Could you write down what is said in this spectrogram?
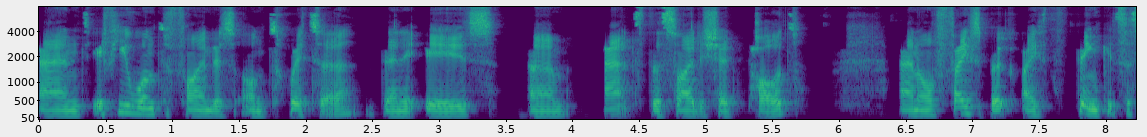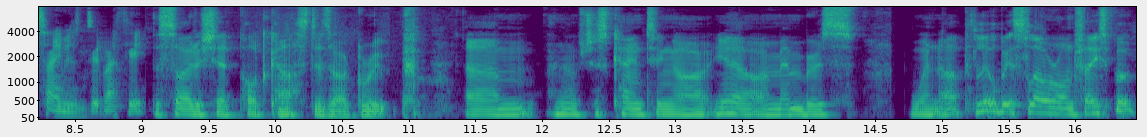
And if you want to find us on Twitter, then it is um, at the Cider Shed Pod. And on Facebook, I think it's the same, isn't it, Matthew? The Cider Shed Podcast is our group. Um, and I was just counting our yeah our members went up a little bit slower on Facebook.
